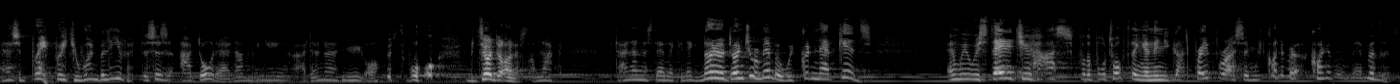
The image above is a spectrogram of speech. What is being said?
And I said, Bret, Bret, you won't believe it. This is our daughter. And I'm thinking, I don't know who you are, first of all. To be totally honest, I'm like, I don't understand the connection. No, no, don't you remember? We couldn't have kids. And we, we stayed at your house for the 412 thing, and then you guys prayed for us, and we can't ever, I can't ever remember this.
